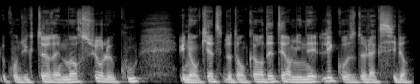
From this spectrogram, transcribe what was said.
Le conducteur est mort sur le coup. Une enquête doit encore déterminer les causes de l'accident.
